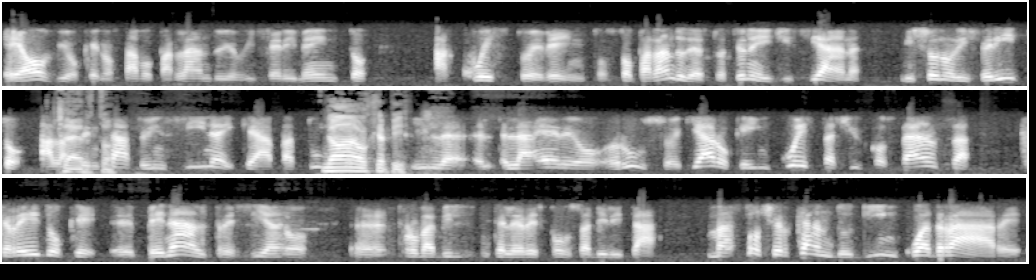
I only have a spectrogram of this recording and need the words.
È ovvio che non stavo parlando in riferimento a questo evento, sto parlando della situazione egiziana mi sono riferito all'attentato certo. in Sinai che ha abbattuto no, il, l'aereo russo. È chiaro che in questa circostanza credo che eh, ben altre siano eh, probabilmente le responsabilità, ma sto cercando di inquadrare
